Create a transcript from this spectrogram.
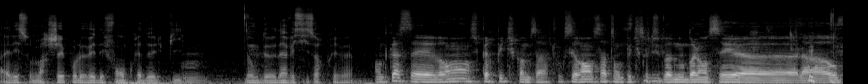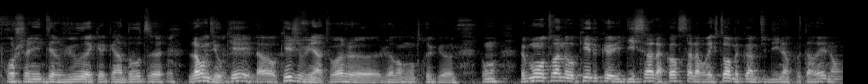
aller sur le marché pour lever des fonds auprès de l'EPI. Mm. Donc d'investisseurs privés. En tout cas, c'est vraiment un super pitch comme ça. Je trouve que c'est vraiment ça ton pitch que tu dois nous balancer euh, là, aux prochaines interviews avec quelqu'un d'autre. Là, on dit ok, là, ok, je viens, tu vois, je, viens dans mon truc. Mais bon, Antoine, ok, donc, il dit ça, d'accord, c'est la vraie histoire, mais quand même, tu dis, il est un peu taré, non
